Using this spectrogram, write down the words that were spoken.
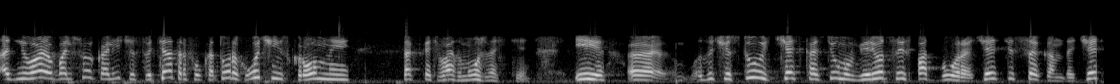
одеваю большое количество театров, у которых очень скромные, так сказать, возможности. И э, зачастую часть костюмов берется из подбора, часть из секонда, часть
